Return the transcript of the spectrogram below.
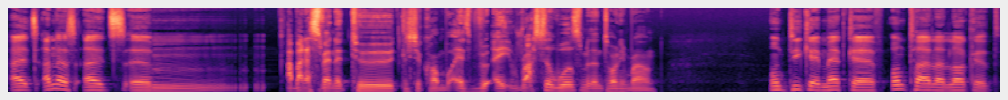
als anders als ähm, Aber das wäre eine tödliche wür- Ey, Russell Wilson mit Antonio Brown. und DK Metcalf und Tyler Lockett.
